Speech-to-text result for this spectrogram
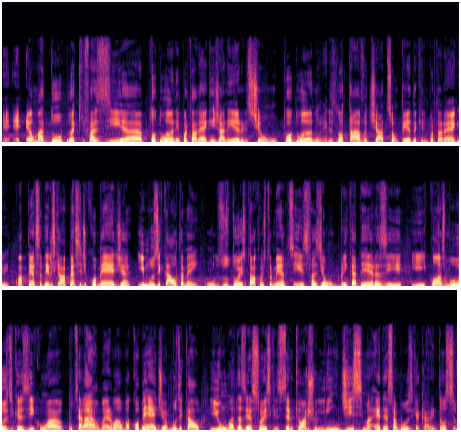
É, é, é uma dupla que fazia todo ano em Porto Alegre, em janeiro. Eles tinham todo ano, eles lotavam o Teatro São Pedro aqui em Porto Alegre com a peça deles, que é uma peça de comédia e musical também. Os dois tocam instrumentos e eles faziam brincadeiras e, e com as músicas e com a. Sei lá, era uma, uma comédia musical. E uma das versões que eles fizeram que eu acho lindíssima é dessa música, cara. Então, se,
